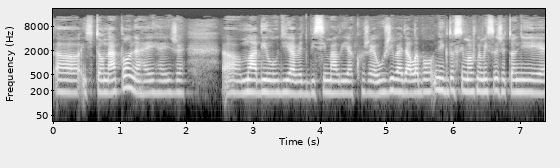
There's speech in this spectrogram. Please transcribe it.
uh, ich to naplňa, hej, hej, že uh, mladí ľudia veď by si mali akože užívať, alebo niekto si možno myslí, že to nie je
